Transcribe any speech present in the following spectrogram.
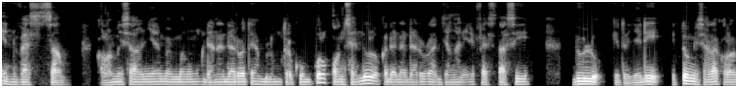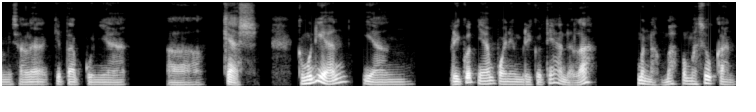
invest some. Kalau misalnya memang dana darurat yang belum terkumpul, konsen dulu ke dana darurat, jangan investasi dulu gitu. Jadi itu misalnya kalau misalnya kita punya uh, cash. Kemudian yang berikutnya, poin yang berikutnya adalah menambah pemasukan,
